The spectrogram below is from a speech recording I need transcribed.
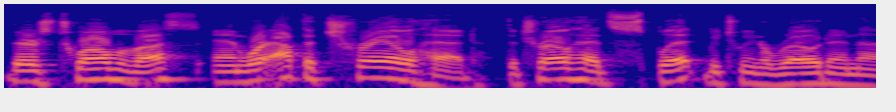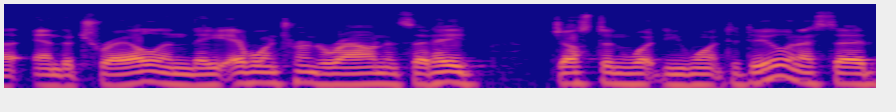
There's 12 of us, and we're at the trailhead. The trailhead split between a road and, a, and the trail, and they everyone turned around and said, "Hey, Justin, what do you want to do?" And I said,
